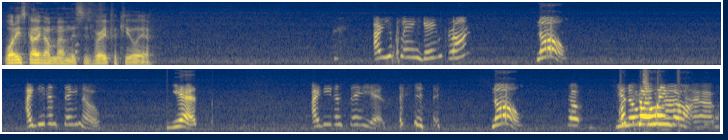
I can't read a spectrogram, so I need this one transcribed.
what is going on, ma'am? This is very peculiar. Are you playing games, Ron? No. I didn't say no. Yes. I didn't say yes. No. so you What's know going what, on? Um,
